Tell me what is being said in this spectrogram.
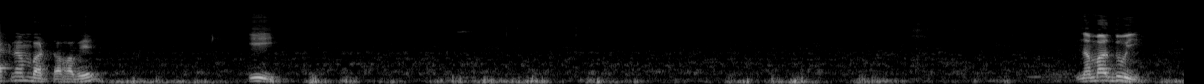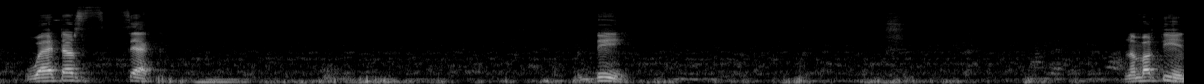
এক নাম্বারটা হবে ই নাম্বার দুই ওয়াটার স্যাক। ডি। নাম্বার তিন,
